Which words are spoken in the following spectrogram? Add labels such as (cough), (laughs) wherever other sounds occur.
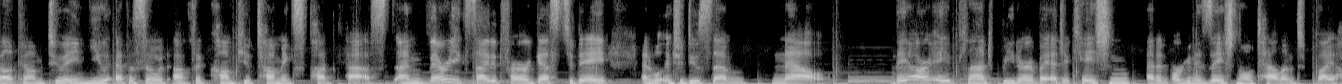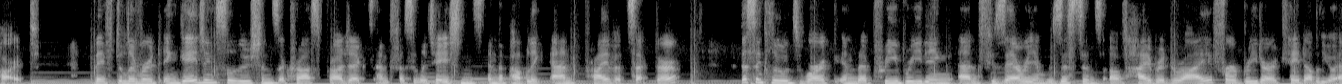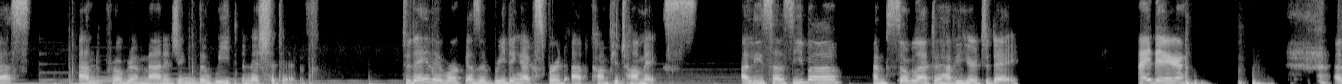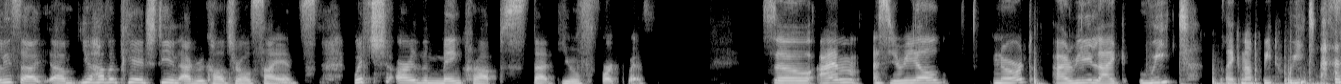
welcome to a new episode of the Computomics podcast. I'm very excited for our guests today and will introduce them now. They are a plant breeder by education and an organizational talent by heart. They've delivered engaging solutions across projects and facilitations in the public and private sector. This includes work in the pre breeding and fusarium resistance of hybrid rye for breeder KWS and program managing the Wheat Initiative. Today, they work as a breeding expert at Computomics. Alisa Ziba, I'm so glad to have you here today. Hi there. Alisa, um, you have a PhD in agricultural science. Which are the main crops that you've worked with? So I'm a cereal nerd. I really like wheat, like not wheat, wheat. (laughs) uh,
